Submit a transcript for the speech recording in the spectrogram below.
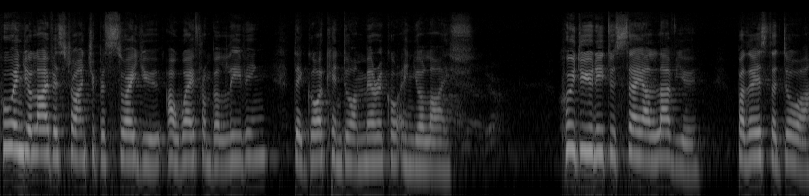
Who in your life is trying to persuade you away from believing that God can do a miracle in your life? Who do you need to say, I love you? But there's the door.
